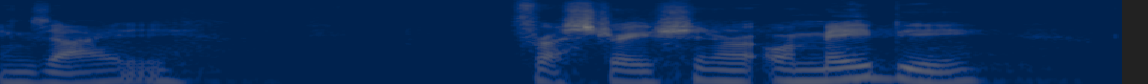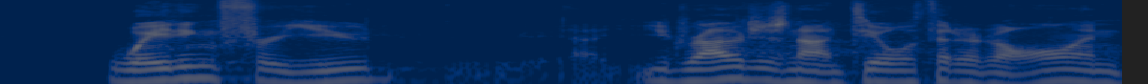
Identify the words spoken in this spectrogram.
Anxiety, frustration, or, or maybe waiting for you, you'd rather just not deal with it at all and,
